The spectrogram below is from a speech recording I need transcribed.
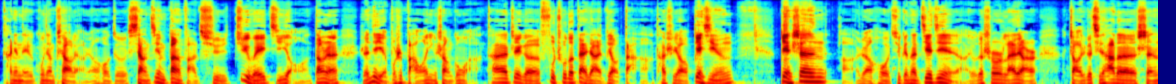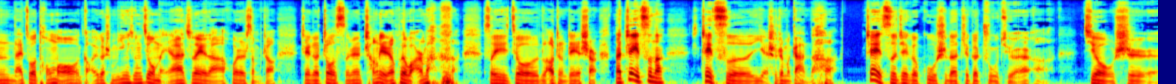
看见哪个姑娘漂亮，然后就想尽办法去据为己有啊！当然，人家也不是霸王硬上弓啊，他这个付出的代价也比较大啊，他是要变形、变身啊，然后去跟他接近啊，有的时候来点儿。找一个其他的神来做同谋，搞一个什么英雄救美啊之类的，或者怎么着？这个宙斯人城里人会玩嘛，所以就老整这些事儿。那这次呢？这次也是这么干的哈。这次这个故事的这个主角啊，就是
